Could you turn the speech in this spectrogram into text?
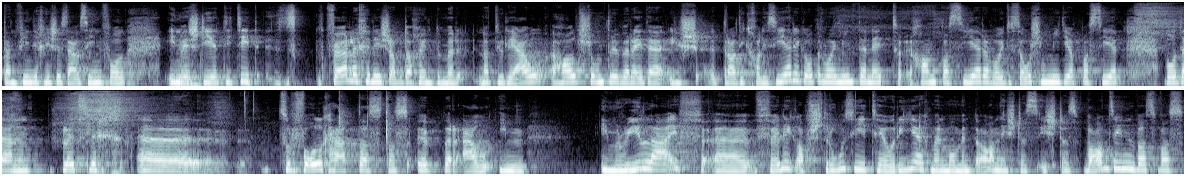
dann finde ich, ist es auch sinnvoll investierte mhm. Zeit. Das Gefährliche ist, aber da könnten wir natürlich auch eine halbe Stunde darüber reden, ist die Radikalisierung, oder, die im Internet kann passieren, die in den Social Media passiert, wo dann plötzlich äh, zur Folge hat, dass, dass jemand auch im im Real Life äh, völlig abstruse Theorien. Ich meine, momentan ist das, ist das Wahnsinn, was, was,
